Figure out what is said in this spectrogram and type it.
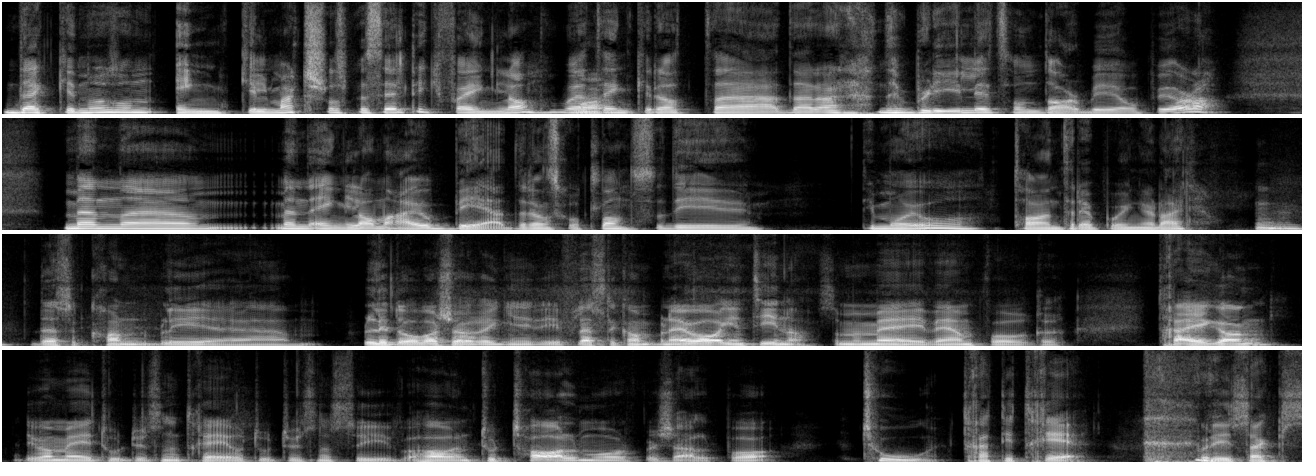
det er ikke noen sånn enkel match, og spesielt ikke for England, hvor jeg Nei. tenker at uh, der er, det blir litt sånn Derby-oppgjør, da. Men, uh, men England er jo bedre enn Skottland, så de, de må jo ta en trepoenger der. Mm. Det som kan bli uh, litt overkjøring i de fleste kampene, er jo Argentina, som er med i VM for tredje gang. De var med i 2003 og 2007 og har en total målforskjell på 2-33 for de seks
